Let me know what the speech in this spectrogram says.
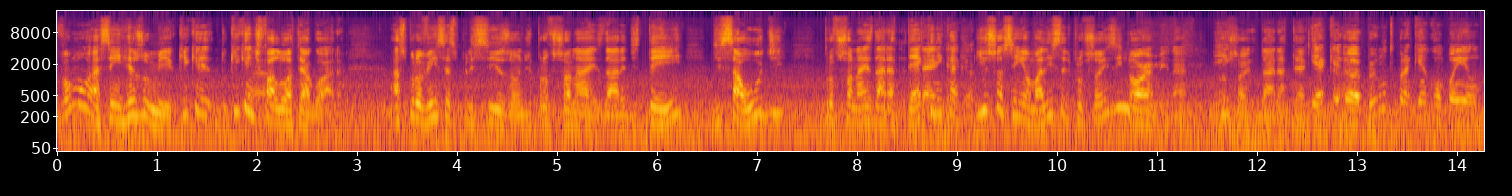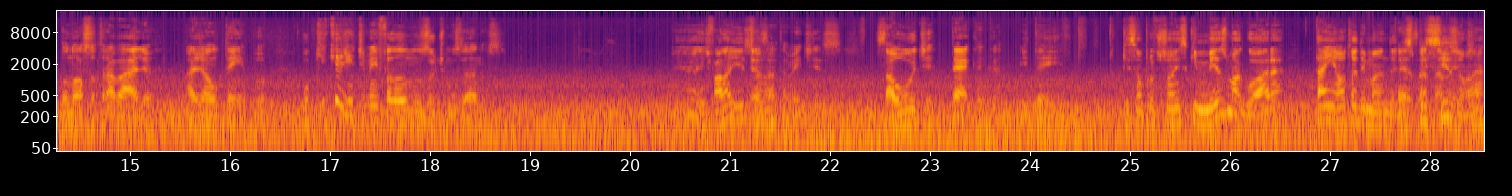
vamos assim resumir. O que que, do que, que a gente falou até agora? As províncias precisam de profissionais da área de TI, de saúde, profissionais da área técnica. Técnica. Isso assim é uma lista de profissões enorme, né? E- Profissões da área E técnica. é que, eu pergunto pra quem acompanha o nosso trabalho há já um tempo, o que, que a gente vem falando nos últimos anos? É, a gente fala isso, né? Exatamente isso. Saúde, técnica e TI. que são profissões que mesmo agora está em alta demanda. Eles Exatamente. precisam, né?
